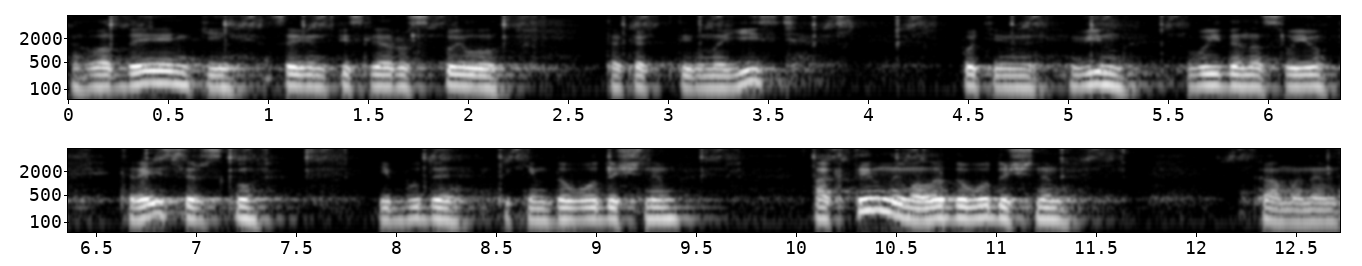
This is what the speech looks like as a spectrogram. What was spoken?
гладенький. Це він після розпилу так активно їсть. Потім він вийде на свою крейсерську і буде таким доводочним, активним, але доводочним каменем.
